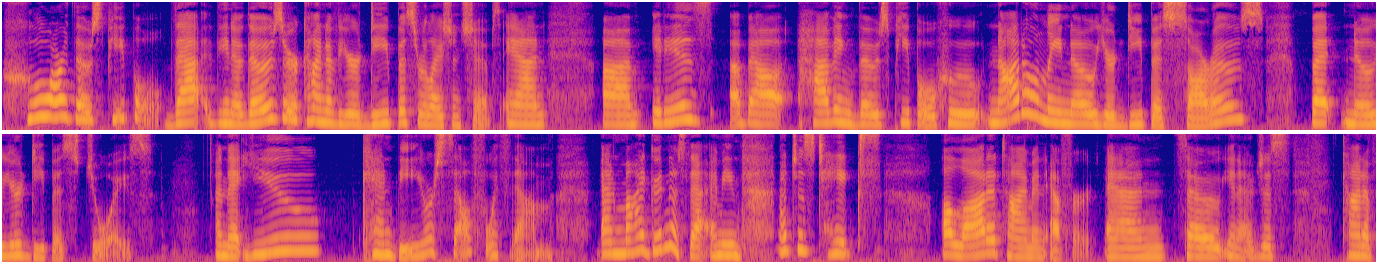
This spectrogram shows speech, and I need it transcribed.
who are those people that you know? Those are kind of your deepest relationships, and um, it is about having those people who not only know your deepest sorrows, but know your deepest joys and that you can be yourself with them. And my goodness, that, I mean, that just takes a lot of time and effort. And so, you know, just kind of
